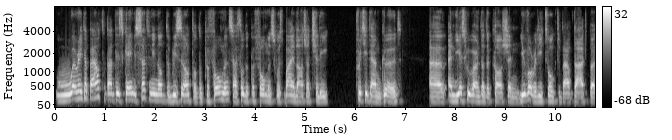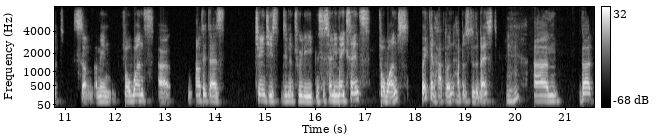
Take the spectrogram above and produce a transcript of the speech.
worried about about this game is certainly not the result or the performance. I thought the performance was by and large actually pretty damn good. Uh, and yes, we were under the caution. You've already talked about that, but some, I mean, for once, uh, Arteta's changes didn't really necessarily make sense. For once, but it can happen. Happens to the best. Mm-hmm. Um, but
